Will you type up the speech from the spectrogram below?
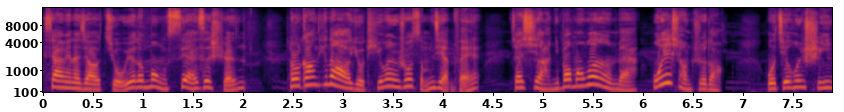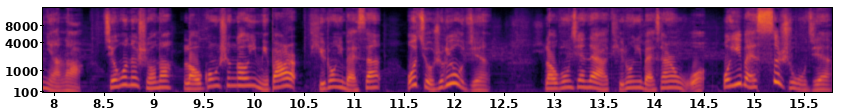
下面呢叫九月的梦 CS 神，他说刚听到有提问说怎么减肥，佳琪啊，你帮忙问问呗，我也想知道。我结婚十一年了，结婚的时候呢，老公身高一米八二，体重一百三，我九十六斤，老公现在啊体重一百三十五，我一百四十五斤。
